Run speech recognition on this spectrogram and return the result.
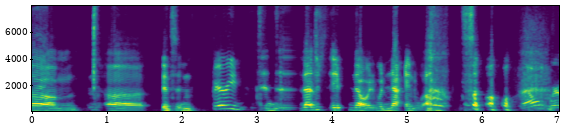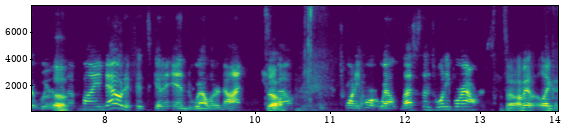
Um, uh, it's in very that just it, no, it would not end well. so Well, we're, we're Uh. gonna find out if it's gonna end well or not So- about 24. Well, less than 24 hours. So I mean, like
